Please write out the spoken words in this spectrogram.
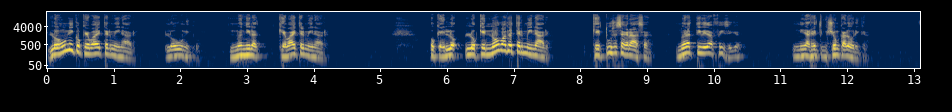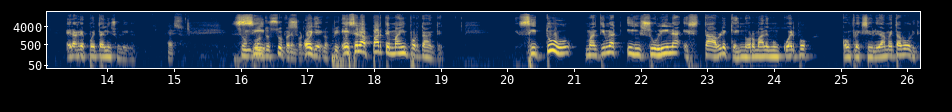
Lo único que va a determinar, lo único, no es ni la que va a determinar Ok, lo, lo que no va a determinar que tú uses esa grasa no es la actividad física ni la restricción calórica, es la respuesta de la insulina. Eso. Es un punto súper importante. Oye, esa es la parte más importante. Si tú mantienes una insulina estable, que es normal en un cuerpo con flexibilidad metabólica,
